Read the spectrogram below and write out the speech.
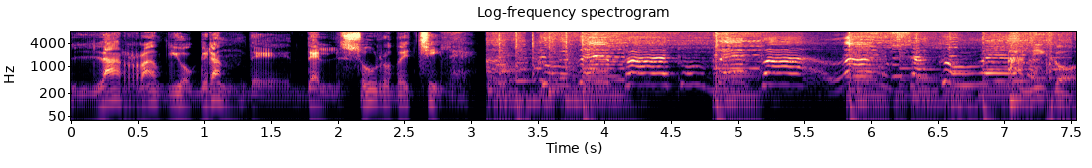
la radio grande del sur de Chile. Amigo,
